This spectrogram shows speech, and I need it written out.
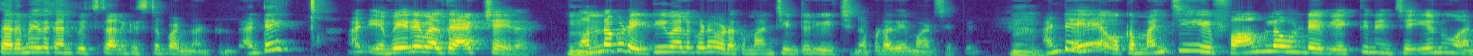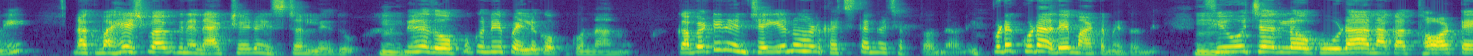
తెర మీద కనిపించడానికి ఇష్టపడిన అంటుంది. అంటే వేరే వాళ్ళతో యాక్ట్ చేయాలి మొన్న కూడా ఇటీవల కూడా ఒక మంచి ఇంటర్వ్యూ ఇచ్చినప్పుడు అదే మాట చెప్పింది. అంటే ఒక మంచి ఫామ్లో ఉండే వ్యక్తి నేను చెయ్యను అని నాకు మహేష్ బాబుకి నేను యాక్ట్ చేయడం ఇష్టం లేదు. నేను అది ఒప్పుకునే పెళ్ళికి ఒప్పుకున్నాను. కాబట్టి నేను చెయ్యను ఆవిడ ఖచ్చితంగా చెప్తోంది ఆవిడ. ఇప్పటికి కూడా అదే మాట మీద ఉంది. ఫ్యూచర్లో కూడా నాకు ఆ థాటే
